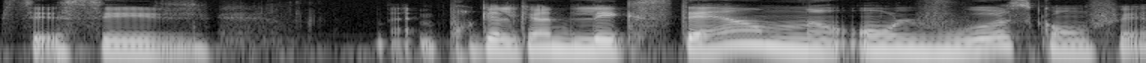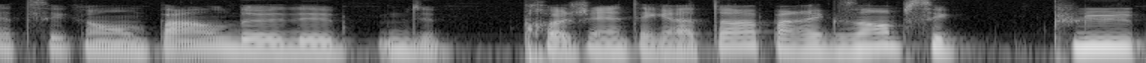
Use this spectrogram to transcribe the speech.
c'est, c'est- pour quelqu'un de l'externe, on le voit ce qu'on fait. Tu sais, quand on parle de, de, de projet intégrateur, par exemple, c'est plus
